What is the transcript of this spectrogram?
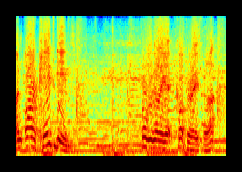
an arcade game. Probably going to get copyright for that.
